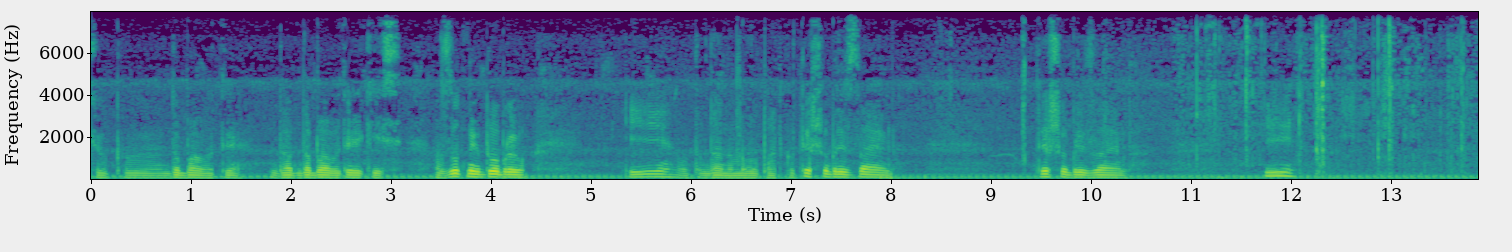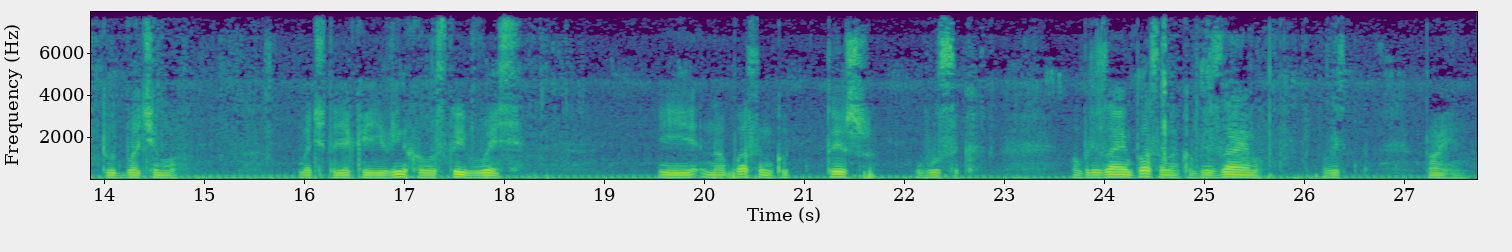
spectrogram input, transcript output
щоб додати, додати якийсь азотних добрив. І от в даному випадку теж обрізаємо, теж обрізаємо. І тут бачимо, бачите, який він холостий весь. І на пасинку теж вусик. Обрізаємо пасинок, обрізаємо весь пагін.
